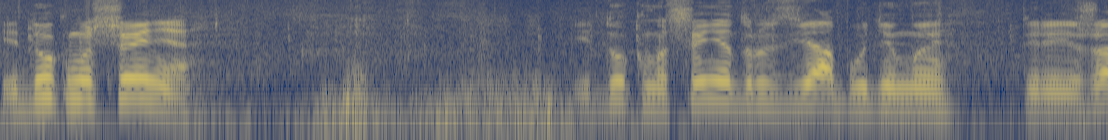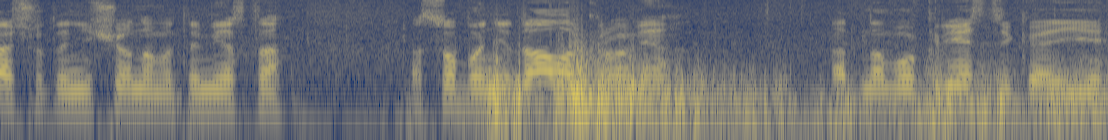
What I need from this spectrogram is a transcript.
Иду к машине. Иду к машине, друзья. Будем мы переезжать. Что-то ничего нам это место особо не дало, кроме одного крестика и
